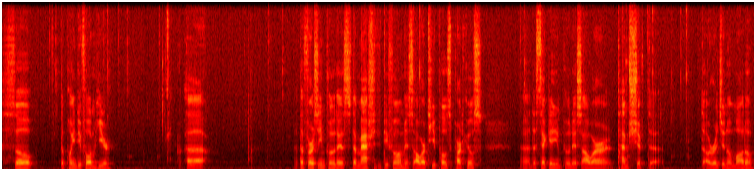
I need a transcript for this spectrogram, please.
So the point deform here uh, the first input is the mesh deform is our T-pose particles. Uh, the second input is our time shift, uh, the original model.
